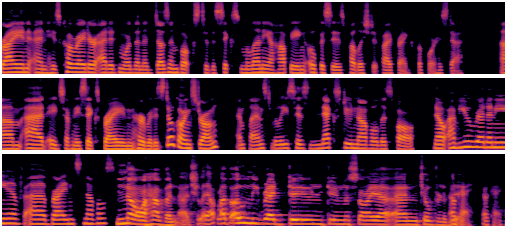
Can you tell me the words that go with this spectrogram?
Brian and his co writer added more than a dozen books to the six millennia hopping opuses published by Frank before his death. Um, at age 76, Brian Herbert is still going strong and plans to release his next Dune novel this fall. Now, have you read any of uh, Brian's novels? no, I haven't actually. I've- I've only read Dune, Dune Messiah, and Children of Dune. Okay, okay.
